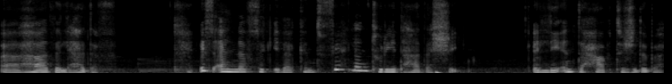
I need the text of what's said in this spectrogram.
آه هذا الهدف؟ اسأل نفسك إذا كنت فعلا تريد هذا الشيء اللي أنت حاب تجذبه.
